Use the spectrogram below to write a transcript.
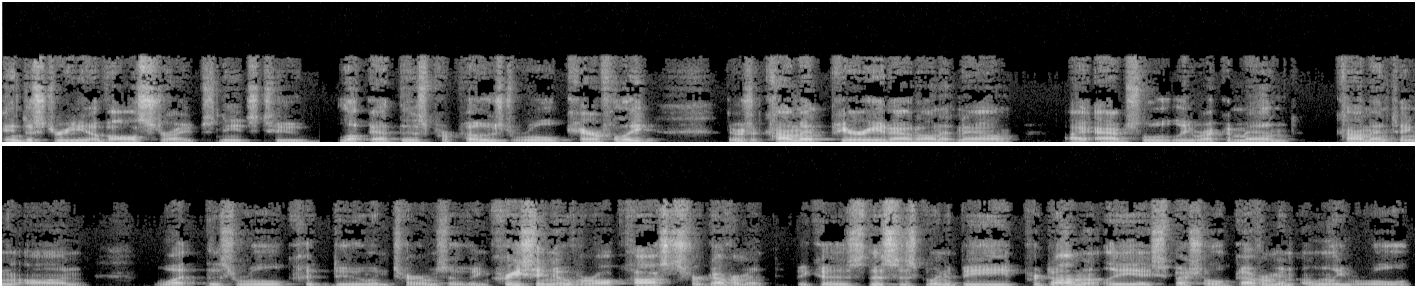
Industry of all stripes needs to look at this proposed rule carefully. There's a comment period out on it now. I absolutely recommend commenting on what this rule could do in terms of increasing overall costs for government, because this is going to be predominantly a special government only rule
